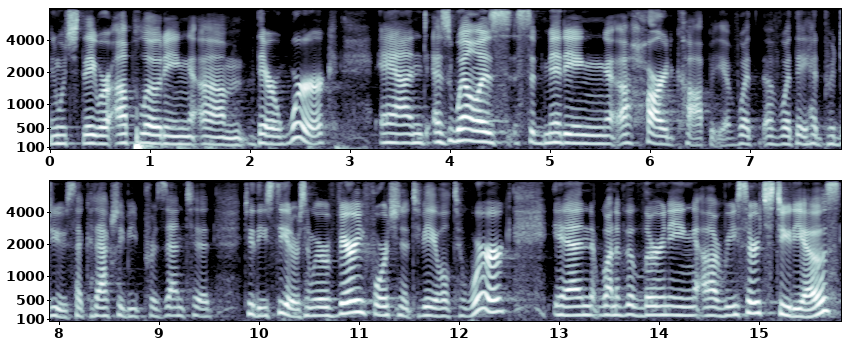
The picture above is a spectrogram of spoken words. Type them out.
in which they were uploading um, their work, and as well as submitting a hard copy of what, of what they had produced that could actually be presented to these theaters. And we were very fortunate to be able to work in one of the learning uh, research studios,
